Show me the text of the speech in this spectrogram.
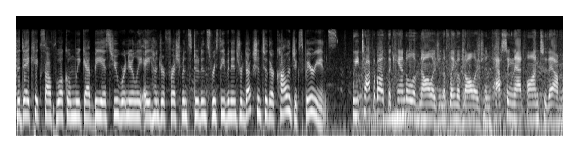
The day kicks off Welcome Week at BSU, where nearly 800 freshman students receive an introduction to their college experience. We talk about the candle of knowledge and the flame of knowledge and passing that on to them.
